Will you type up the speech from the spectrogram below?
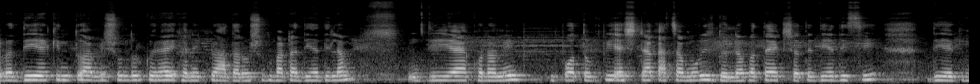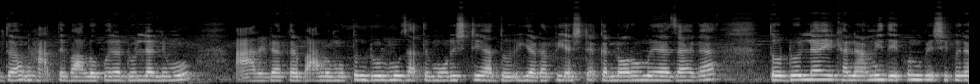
এবার দিয়ে কিন্তু আমি সুন্দর করে এখানে একটু আদা রসুন বাটা দিয়ে দিলাম। দিয়ে এখন আমি প্রথম পেঁয়াজটা, কাঁচামরিচ ধনিয়া পাতা একসাথে দিয়ে দিছি। দিয়ে কিন্তু এখন হাতে ভালো করে ডলিয়া নেব আর এটাকে ভালো মতন ডলমু যাতে মরিচটি আর ইয়াটা পেঁয়াজটা একটা নরম হয়ে জায়গা তো ডলিয়া এখানে আমি দেখুন বেশি করে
